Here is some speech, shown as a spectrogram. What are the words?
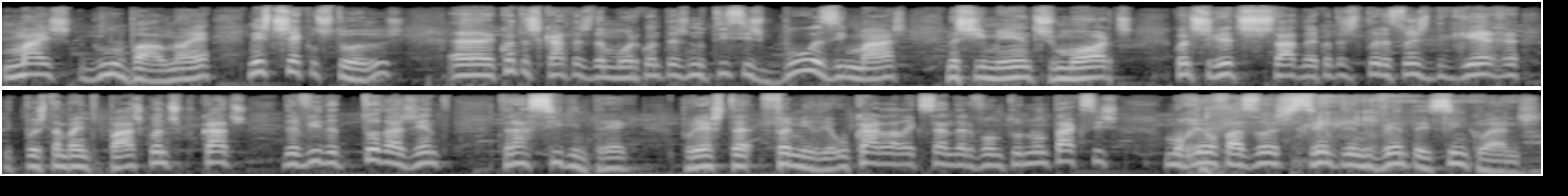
mais global, não é? Nestes séculos todos, uh, quantas cartas de amor, quantas notícias boas e más, nascimentos, mortes, quantos segredos de Estado, não é? quantas declarações de guerra e depois também de paz, quantos bocados da vida de toda a gente terá sido entregue por esta família. O Carl Alexander von Turnum Taxis morreu faz hoje 195 anos.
